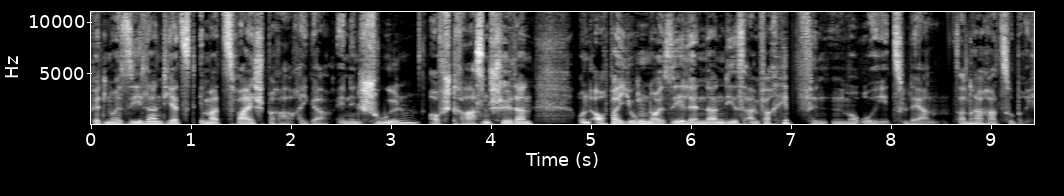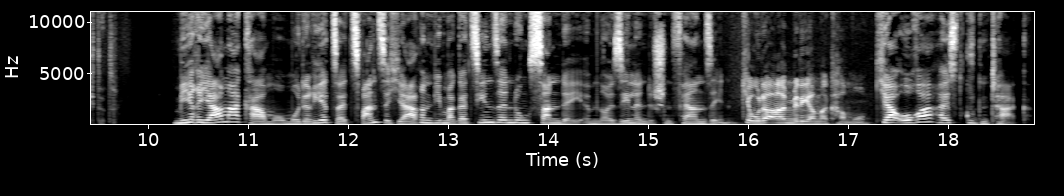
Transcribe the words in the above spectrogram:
wird Neuseeland jetzt immer zweisprachiger. In den Schulen, auf Straßenschildern und auch bei jungen Neuseeländern, die es einfach hip finden, Maori zu lernen. Sandra Ratzu berichtet. Miriama Kamo moderiert seit 20 Jahren die Magazinsendung Sunday im neuseeländischen Fernsehen. Kia ora, Miriama Kamo. Kia ora heißt Guten Tag.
